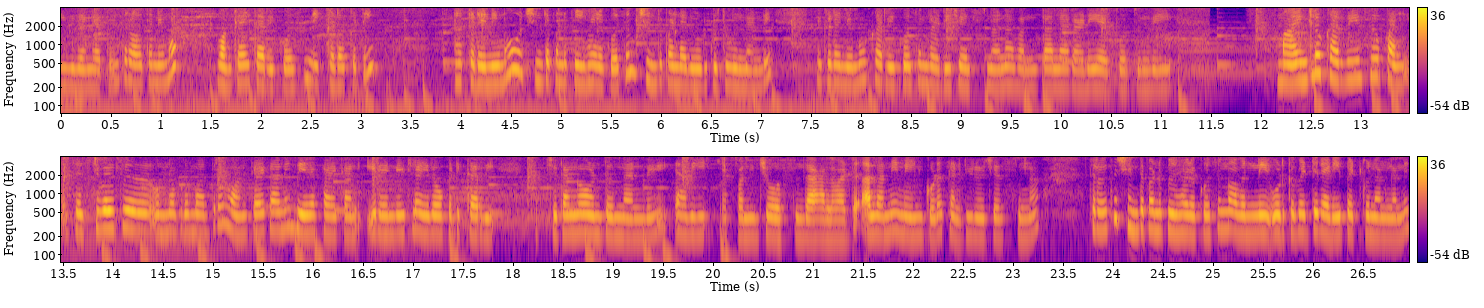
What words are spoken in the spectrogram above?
ఈ విధంగా అయిపోయిన తర్వాతనేమో వంకాయ కర్రీ కోసం ఇక్కడ ఒకటి అక్కడనేమో చింతపండు పులిహోర కోసం చింతపండు అది ఉడుకుతూ ఉందండి. ఇక్కడనేమో కర్రీ కోసం రెడీ చేస్తున్నాను. అవంతా అలా రెడీ అయిపోతుంది. మా ఇంట్లో కర్రీస్ పం ఫెస్టివల్స్ ఉన్నప్పుడు మాత్రం వంకాయ కానీ బీరకాయ కానీ ఈ రెండిట్లో ఏదో ఒకటి కర్రీ ఖచ్చితంగా ఉంటుందండి. అది ఎప్పటి నుంచో వస్తుందా అలవాటు. అలానే నేను కూడా కంటిన్యూ చేస్తున్నా. తర్వాత చింతపండు పులిహోర కోసం అవన్నీ ఉడకబెట్టి రెడీ పెట్టుకున్నాను కానీ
